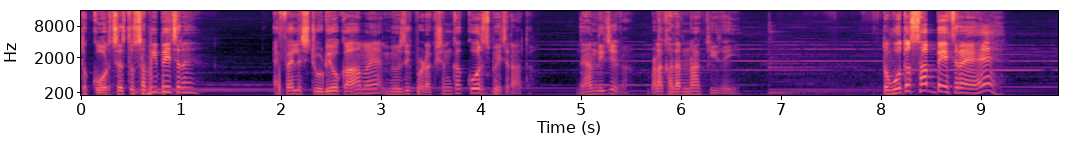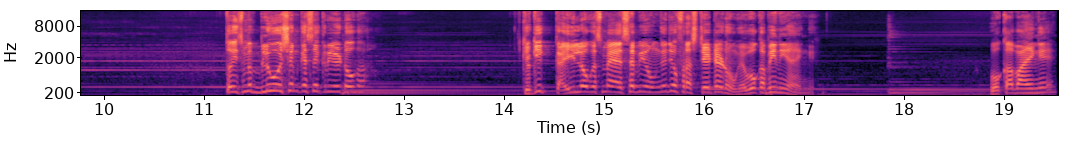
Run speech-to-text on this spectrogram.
तो कोर्सेज तो सभी बेच रहे हैं। एफ़ एल स्टूडियो का मैं म्यूज़िक प्रोडक्शन का कोर्स बेच रहा था। ध्यान दीजिएगा, बड़ा खतरनाक चीज़ है ये। तो वो तो सब बेच रहे हैं। तो इसमें ब्लू ओशन कैसे क्रिएट होगा? क्योंकि कई लोग इसमें ऐसे भी होंगे जो फ्रस्ट्रेटेड होंगे, वो कभी नहीं आएँगे। वो कब आएँगे?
